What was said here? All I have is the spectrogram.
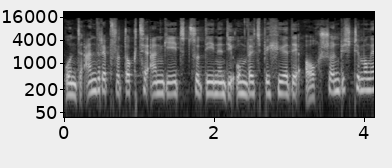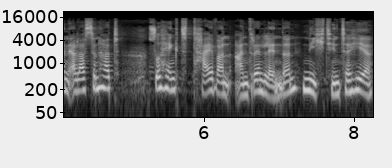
und andere Produkte angeht, zu denen die Umweltbehörde auch schon Bestimmungen erlassen hat, so hängt Taiwan anderen Ländern nicht hinterher.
